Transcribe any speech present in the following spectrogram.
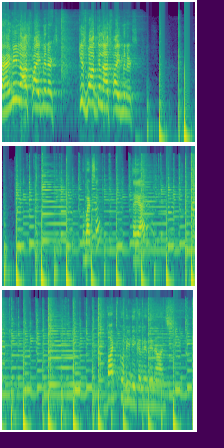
I mean last five minutes किस बात के लास्ट फाइव मिनट्स तो बट साहब तैयार बट को नहीं निकलने देना आज।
